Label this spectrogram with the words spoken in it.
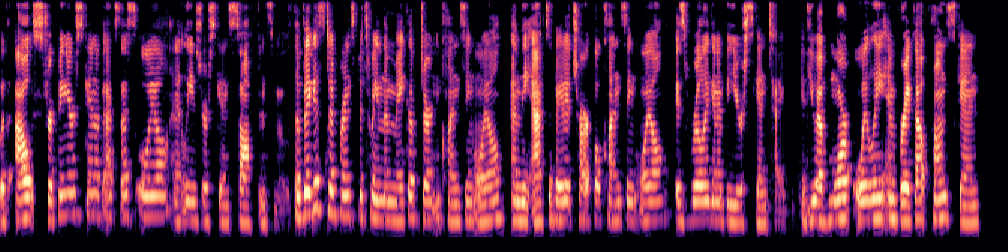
without stripping your skin of excess oil and it leaves your skin soft and smooth. The biggest difference between the makeup dirt and cleansing oil and the activated charcoal cleansing oil is really going to be your skin type. If you have more oily and breakout prone skin,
